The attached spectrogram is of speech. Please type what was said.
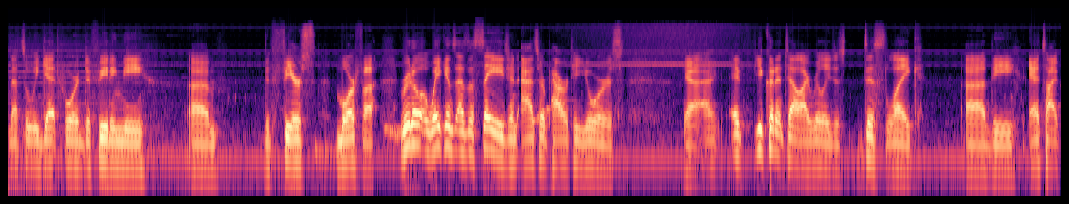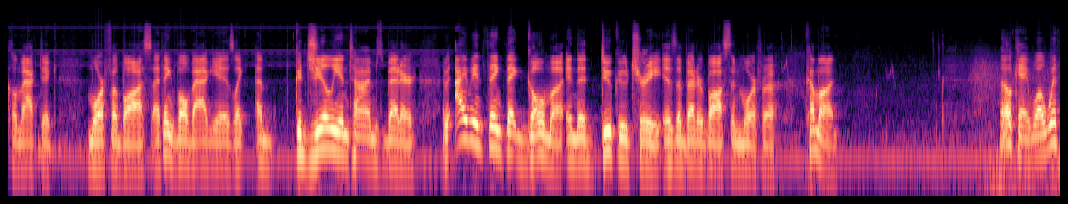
That's what we get for defeating the, um, the fierce Morpha. Ruto awakens as a sage and adds her power to yours. Yeah, if you couldn't tell, I really just dislike uh, the anticlimactic Morpha boss. I think Volvagia is like a gajillion times better. I mean, I even think that Gohma in the Deku tree is a better boss than Morpha. Come on. Okay, well, with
